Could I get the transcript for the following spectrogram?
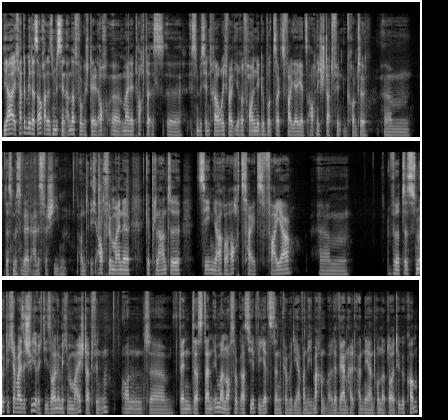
ja, ich hatte mir das auch alles ein bisschen anders vorgestellt. Auch äh, meine Tochter ist, äh, ist ein bisschen traurig, weil ihre Freunde Geburtstagsfeier jetzt auch nicht stattfinden konnte. Ähm, das müssen wir halt alles verschieben. Und ich auch für meine geplante zehn Jahre Hochzeitsfeier ähm, wird es möglicherweise schwierig. Die soll nämlich im Mai stattfinden. Und äh, wenn das dann immer noch so grassiert wie jetzt, dann können wir die einfach nicht machen, weil da wären halt annähernd 100 Leute gekommen.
